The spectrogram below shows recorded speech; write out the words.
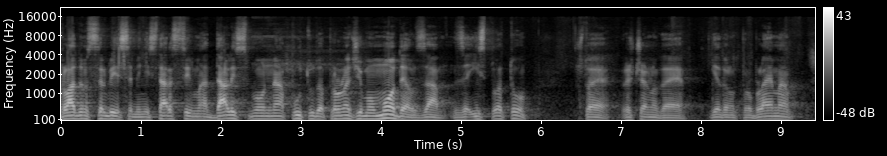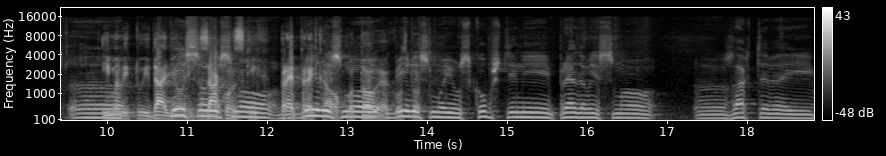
vladom Srbije, sa ministarstvima, da li smo na putu da pronađemo model za, za isplatu, što je rečeno da je jedan od problema. E, Ima li tu i dalje onih zakonskih prepreka oko toga? Bili smo i u Skupštini, predali smo E, zahteve i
